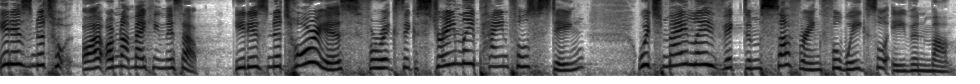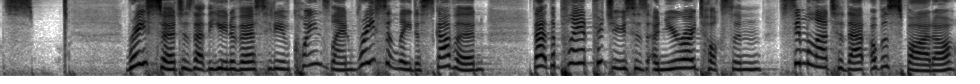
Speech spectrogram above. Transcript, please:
It is notorious, I'm not making this up. It is notorious for its extremely painful sting, which may leave victims suffering for weeks or even months. Researchers at the University of Queensland recently discovered that the plant produces a neurotoxin similar to that of a spider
